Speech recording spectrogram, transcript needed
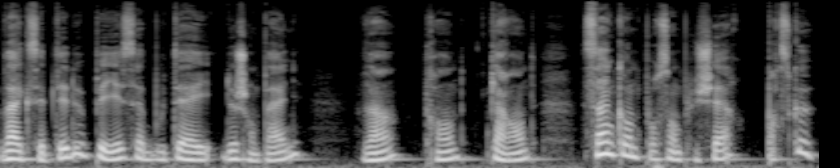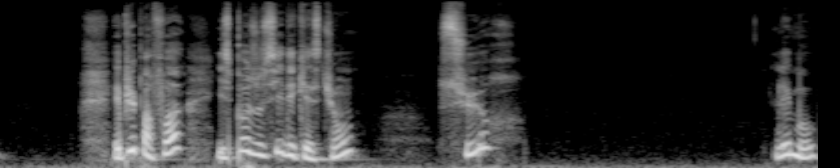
va accepter de payer sa bouteille de champagne 20, 30, 40, 50% plus cher parce que? Et puis parfois, il se pose aussi des questions sur les mots.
